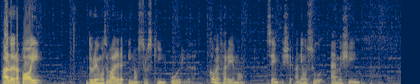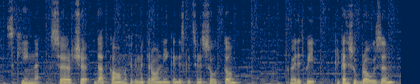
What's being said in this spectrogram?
Allora, poi dovremo trovare il nostro skin URL. Come faremo? Semplice, andiamo su mskinsearch.com che vi metterò il link in descrizione sotto. Come vedete qui, cliccate su Browse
